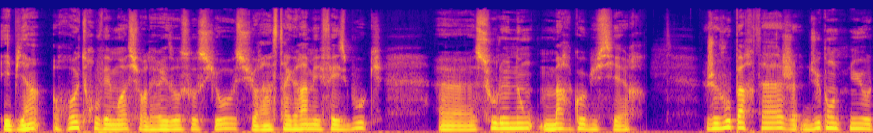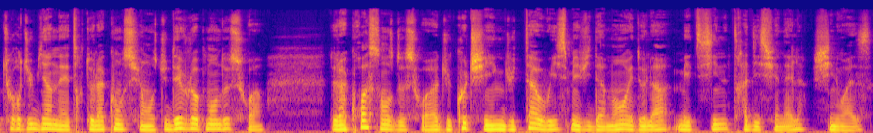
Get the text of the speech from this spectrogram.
eh bien, retrouvez-moi sur les réseaux sociaux, sur Instagram et Facebook, euh, sous le nom Margot Bussière. Je vous partage du contenu autour du bien-être, de la conscience, du développement de soi, de la croissance de soi, du coaching, du taoïsme évidemment et de la médecine traditionnelle chinoise.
